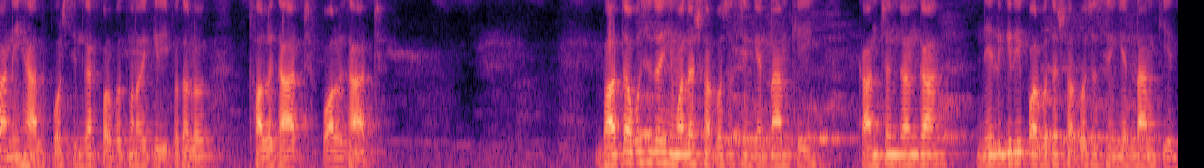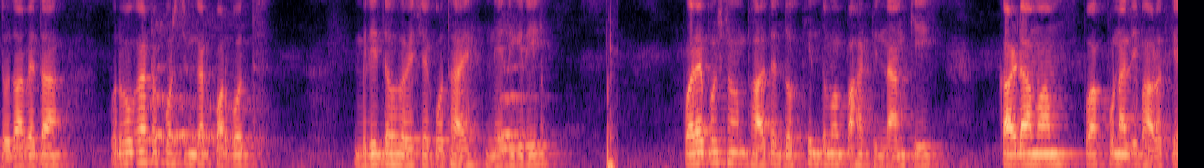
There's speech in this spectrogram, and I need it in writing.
বানিহাল। পশ্চিমঘাট পর্বতমালার গিরিপথ হলো থলঘাট, পলঘাট। ভারতে অবস্থিত হিমালয়ের সর্বোচ্চ শৃঙ্গের নাম কি? কাঞ্চনজঙ্ঘা। নীলগিরি পর্বতের সর্বোচ্চ শৃঙ্গের নাম কি? দোদাবেতা। পূর্বঘাট ও পশ্চিমঘাট পর্বত মিলিত হয়েছে কোথায়? নীলগিরি। পরের প্রশ্ন, ভারতের দক্ষিণতম পাহাড়টির নাম কি? কার্ডামাম পক প্রণালী ভারতকে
